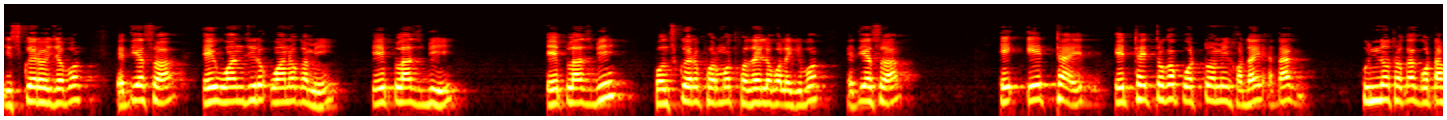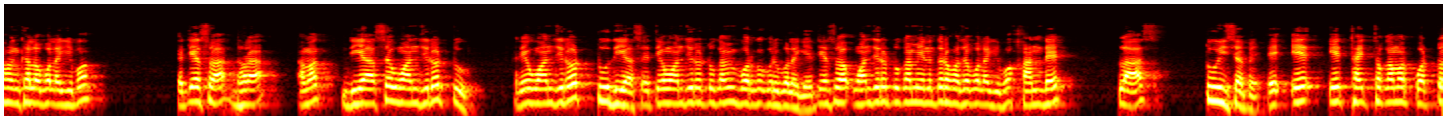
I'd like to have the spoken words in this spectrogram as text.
স্কুৱেৰ হৈ যাব। এতিয়া চোৱা, এই ওৱান জিৰ' ওৱানক আমি A plus B A plus B whole স্কুৱেৰৰ ফৰ্মত সজাই ল'ব লাগিব। এতিয়া চোৱা এই এইট ঠাইত এইট ঠাইত থকা পদটো আমি সদায় এটা শূন্য থকা গোটা সংখ্যা ল'ব লাগিব। এতিয়া চোৱা ধৰা আমাক দিয়া আছে ওৱান জিৰ' টু এতিয়া ওৱান জিৰ' টু দিয়া আছে। এতিয়া ওৱান জিৰ' টুক আমি বৰ্গ কৰিব লাগে। এতিয়া চোৱা ওৱান জিৰ' টুক আমি এনেদৰে সজাব লাগিব হাণ্ড্ৰেড প্লাছ টু হিচাপে। এই এইট ঠাইত থকা আমাৰ পদটো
